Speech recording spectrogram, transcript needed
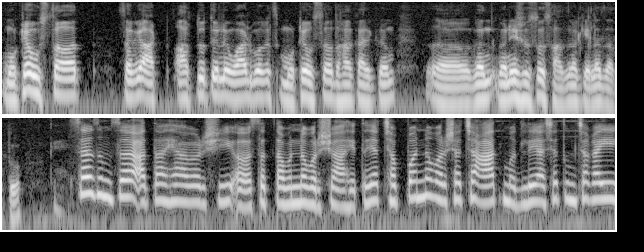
मोठ्या उत्साहात सगळे आट आतुरतेने वाट बघत मोठ्या उत्साहात हा कार्यक्रम गण गणेश उत्सव साजरा केला जातो. सर तुमचं आता ह्या वर्षी सत्तावन्न वर्ष आहेत. तर या छप्पन्न वर्षाच्या आतमधले अशा तुमच्या काही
